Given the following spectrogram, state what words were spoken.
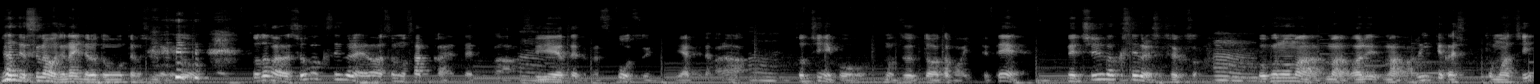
うん。なんで素直じゃないんだろうと思ったかもしれないけどそうだから小学生ぐらいはそのサッカーやったりとかうん。水泳やったりとかスポーツやってたから、うん。そっちにこうもうずっと頭がいっててで中学生ぐらいですよそれこそ。うん。僕のまあまあ悪いまあ悪いっていうか友達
